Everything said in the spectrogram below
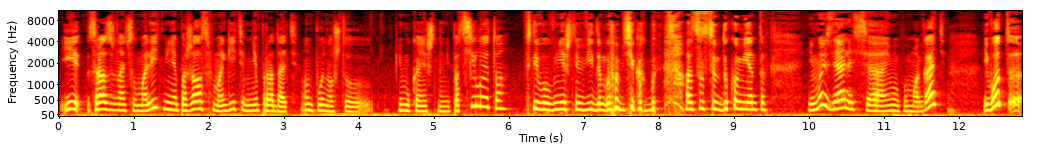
и сразу же начал молить меня, пожалуйста, помогите мне продать. Он понял, что Ему, конечно, не под силу это, с его внешним видом и вообще как бы отсутствием документов. И мы взялись а, ему помогать. И вот э,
